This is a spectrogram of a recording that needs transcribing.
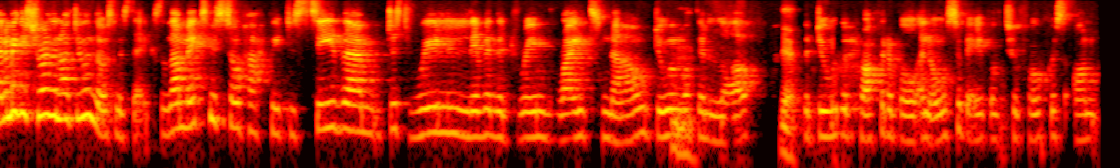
kind of making sure they're not doing those mistakes and that makes me so happy to see them just really living the dream right now doing mm. what they love yeah. but doing it profitable and also be able to focus on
